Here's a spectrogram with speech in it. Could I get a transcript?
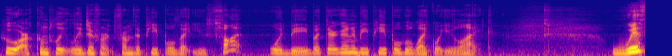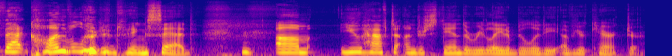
who are completely different from the people that you thought would be, but they're going to be people who like what you like. With that convoluted thing said, um, you have to understand the relatability of your character.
